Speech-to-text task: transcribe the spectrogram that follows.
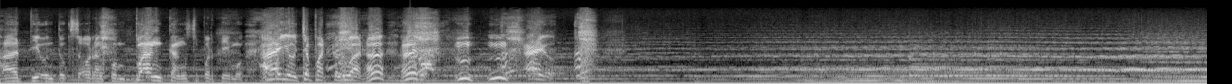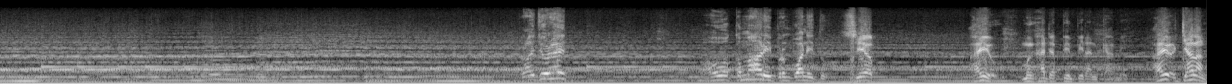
hati untuk seorang pembangkang sepertimu. Ayo cepat keluar. Ha? Hmm, hmm, ayo. Prajurit, bawa kemari perempuan itu. Siap. Ayo menghadap pimpinan kami. Ayo jalan.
